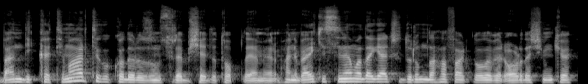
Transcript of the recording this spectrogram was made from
ben dikkatimi artık o kadar uzun süre bir şeyde toplayamıyorum. Hani belki sinemada gerçi durum daha farklı olabilir. Orada çünkü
